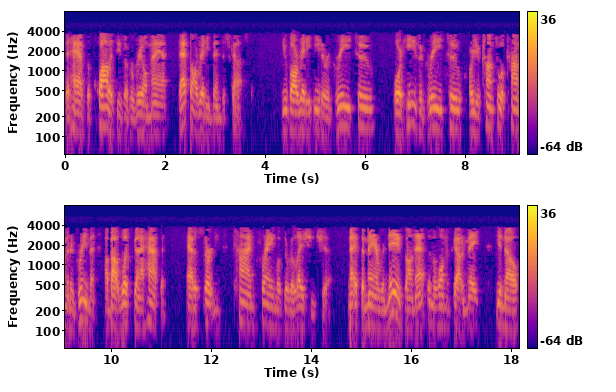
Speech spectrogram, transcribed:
that has the qualities of a real man, that's already been discussed. You've already either agreed to, or he's agreed to, or you come to a common agreement about what's going to happen at a certain time frame of the relationship. Now, if the man reneges on that, then the woman's got to make, you know,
